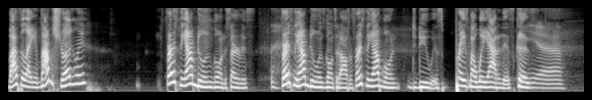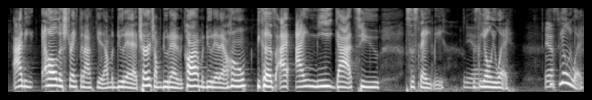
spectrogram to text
but i feel like if i'm struggling first thing i'm doing is going to service first thing i'm doing is going to the office first thing i'm going to do is praise my way out of this because Yeah. I need all the strength that I can get. I'm gonna do that at church. I'm gonna do that in the car. I'm gonna do that at home because I I need God to sustain me. Yeah. It's the only way. yeah. It's the only way.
